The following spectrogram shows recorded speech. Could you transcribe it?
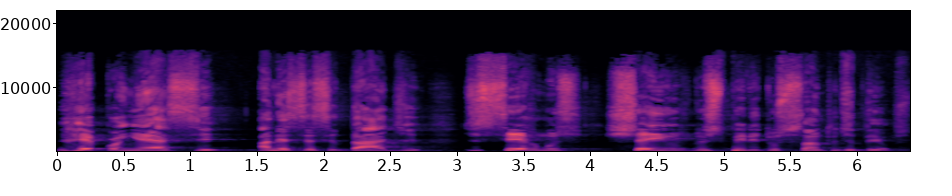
reconhece a necessidade de sermos cheios do Espírito Santo de Deus.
